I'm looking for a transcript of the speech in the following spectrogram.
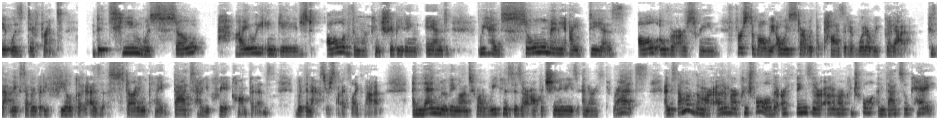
it was different. The team was so highly engaged. All of them were contributing and we had so many ideas all over our screen. First of all, we always start with the positive. What are we good at? Because that makes everybody feel good as a starting point. That's how you create confidence with an exercise like that. And then moving on to our weaknesses, our opportunities, and our threats. And some of them are out of our control. There are things that are out of our control, and that's okay.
